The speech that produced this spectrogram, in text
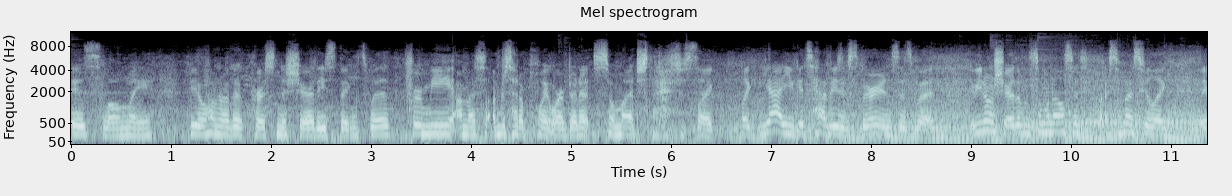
is lonely you don't have another person to share these things with. For me, I'm, a, I'm just at a point where I've done it so much that it's just like, like yeah, you get to have these experiences, but if you don't share them with someone else, I, I sometimes feel like they,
